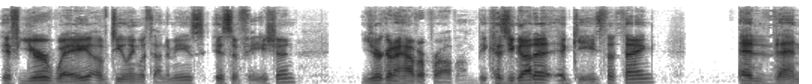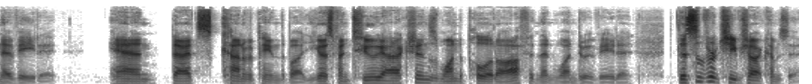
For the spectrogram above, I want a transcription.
If your way of dealing with enemies is evasion, you're going to have a problem because you got to engage the thing and then evade it. And that's kind of a pain in the butt. You got to spend two actions, one to pull it off and then one to evade it. This is where cheap shot comes in.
